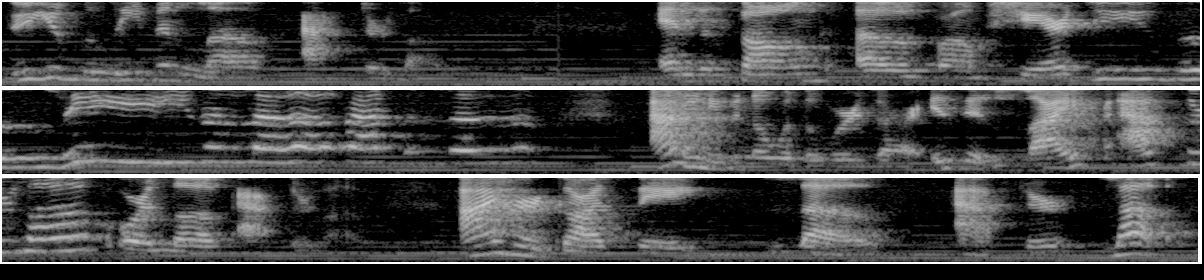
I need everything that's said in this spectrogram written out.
do You Believe in Love After Love? And the song of um, Cher, Do You Believe in Love After Love? I don't even know what the words are. Is it life after love or love after love? I heard God say love after love.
